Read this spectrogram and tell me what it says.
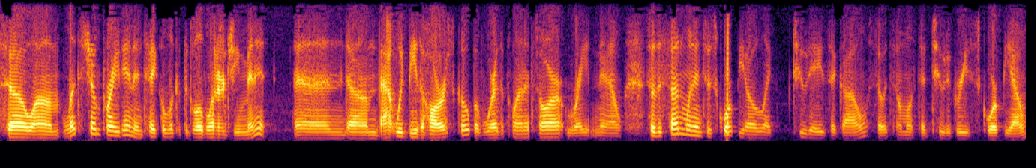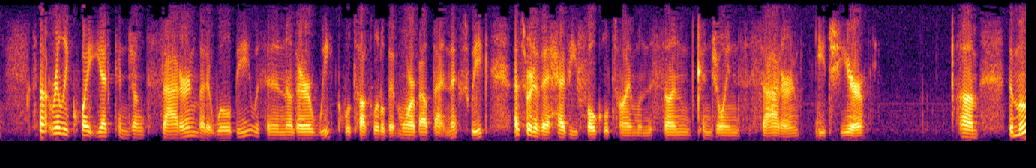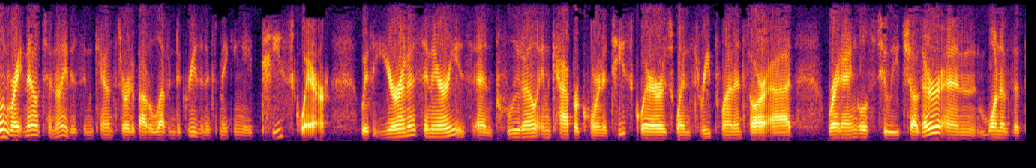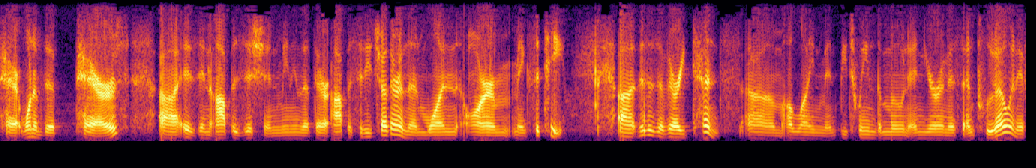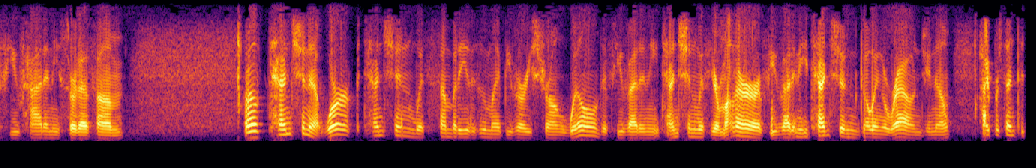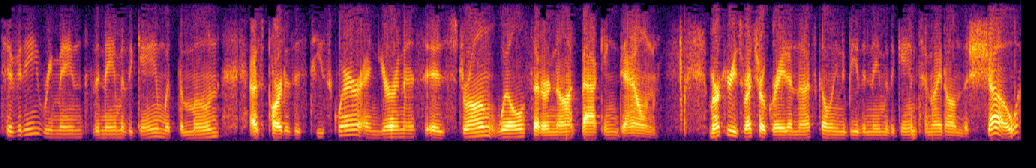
So um, let's jump right in and take a look at the Global Energy Minute, and um, that would be the horoscope of where the planets are right now. So the Sun went into Scorpio like two days ago, so it's almost at two degrees Scorpio. It's not really quite yet conjunct Saturn, but it will be within another week. We'll talk a little bit more about that next week. That's sort of a heavy focal time when the Sun conjoins Saturn each year. Um, the moon right now tonight is in Cancer at about 11 degrees, and it's making a T-square with Uranus in Aries and Pluto in Capricorn. A T-square is when three planets are at right angles to each other, and one of the pair one of the pairs uh, is in opposition, meaning that they're opposite each other, and then one arm makes a T. Uh, this is a very tense um, alignment between the moon and Uranus and Pluto, and if you've had any sort of um, well, tension at work, tension with somebody who might be very strong-willed, if you've had any tension with your mother, if you've had any tension going around, you know, hypersensitivity remains the name of the game with the moon as part of this T-square, and Uranus is strong wills that are not backing down. Mercury's retrograde, and that's going to be the name of the game tonight on the show.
